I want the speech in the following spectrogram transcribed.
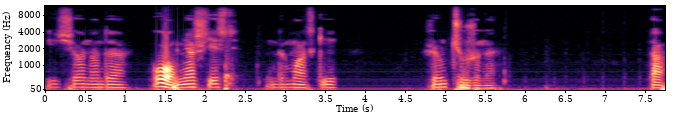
еще надо... О, у меня же есть нормандские жемчужины. Да,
